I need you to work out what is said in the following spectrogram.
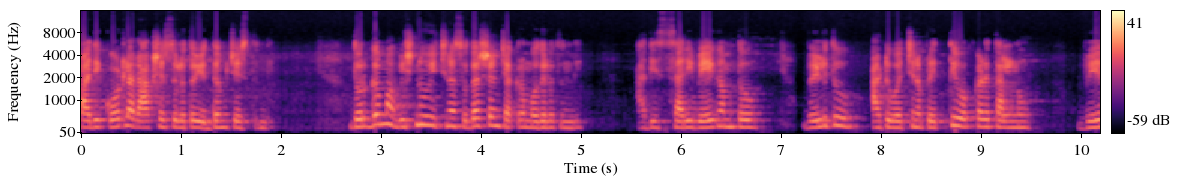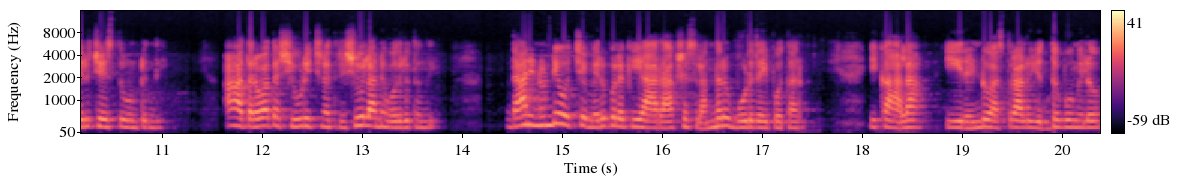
పది కోట్ల రాక్షసులతో యుద్ధం చేస్తుంది. దుర్గమ్మ విష్ణువు ఇచ్చిన సుదర్శన చక్రం వదులుతుంది అది సరి వేగంతో వెళుతూ అటు వచ్చిన ప్రతి ఒక్కడి తలను వేరు చేస్తూ ఉంటుంది. ఆ తర్వాత శివుడిచ్చిన త్రిశూలాన్ని వదులుతుంది. దాని నుండి వచ్చే మెరుపులకి ఆ రాక్షసులందరూ బూడిదైపోతారు. ఇక అలా ఈ రెండు అస్త్రాలు యుద్ధభూమిలో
